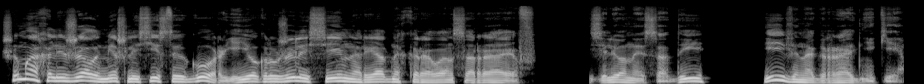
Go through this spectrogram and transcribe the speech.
Шимаха лежала меж лесистых гор, ее окружили семь нарядных караван-сараев, зеленые сады и виноградники.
